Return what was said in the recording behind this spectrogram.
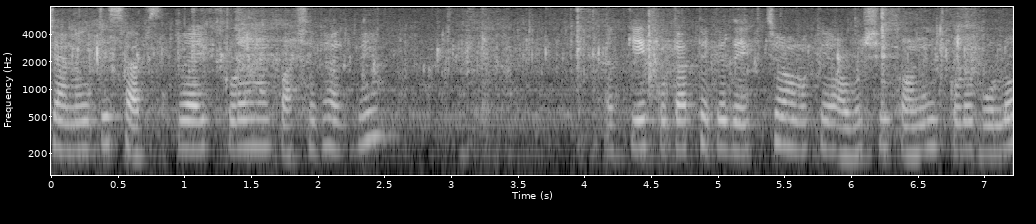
চ্যানেলটি সাবস্ক্রাইব করে আমার পাশে থাকবে। আর কে কোথা থেকে দেখছ আমাকে অবশ্যই কমেন্ট করে বলো।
